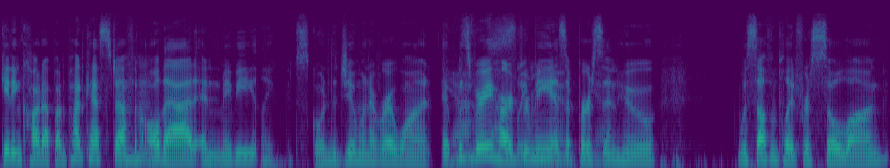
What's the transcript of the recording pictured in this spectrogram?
getting caught up on podcast stuff and Mhm. all that, and maybe like just going to the gym whenever I want. It was very hard for sleeping me as a person who was self-employed for so long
